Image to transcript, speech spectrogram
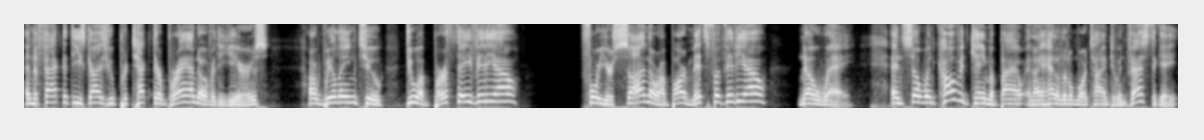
And the fact that these guys who protect their brand over the years are willing to do a birthday video for your son or a bar mitzvah video? No way. And so when COVID came about and I had a little more time to investigate,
